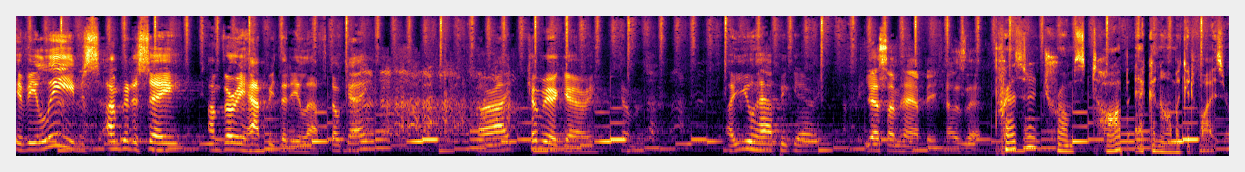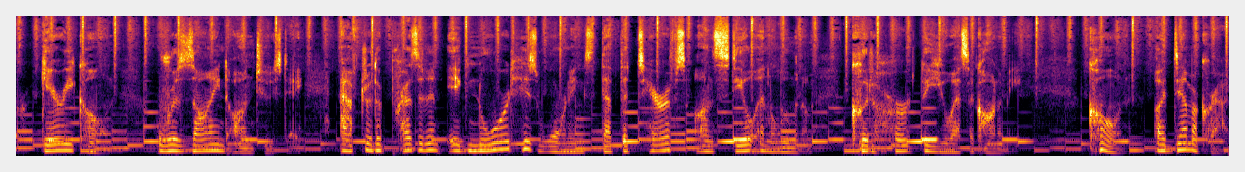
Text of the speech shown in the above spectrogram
if he leaves, I'm going to say, I'm very happy that he left, okay? All right? Come here, Gary. Come here. Are you happy, Gary? Yes, I'm happy. How's that? President Trump's top economic advisor, Gary Cohn, resigned on Tuesday after the president ignored his warnings that the tariffs on steel and aluminum could hurt the U.S. economy. Cohn, a Democrat,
